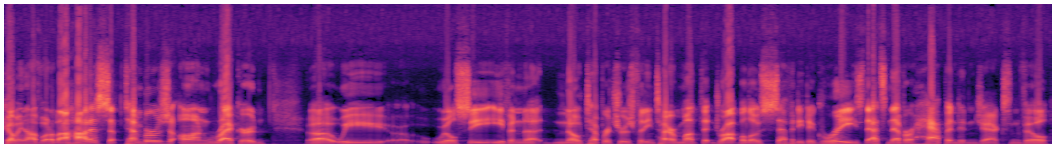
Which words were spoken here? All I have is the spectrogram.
Coming off one of the hottest Septembers on record, uh, we uh, will see even uh, no temperatures for the entire month that drop below 70 degrees. That's never happened in Jacksonville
